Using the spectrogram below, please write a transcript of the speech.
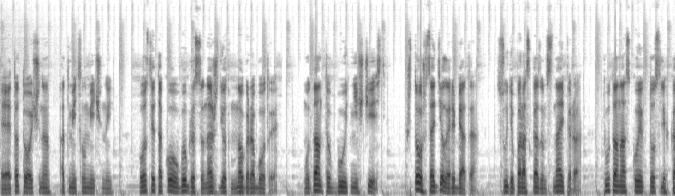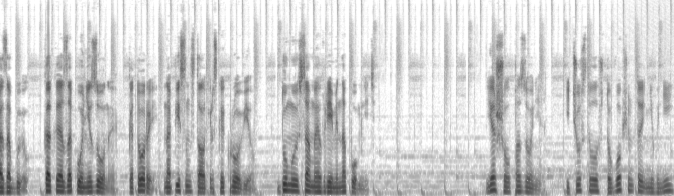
«Это точно», — отметил Меченый. «После такого выброса нас ждет много работы. Мутантов будет не счесть, что ж за дело, ребята? Судя по рассказам снайпера, тут о нас кое-кто слегка забыл, как и о законе зоны, который написан сталкерской кровью. Думаю, самое время напомнить. Я шел по зоне и чувствовал, что в общем-то ни в ней,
